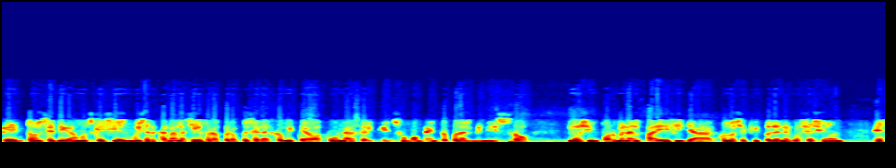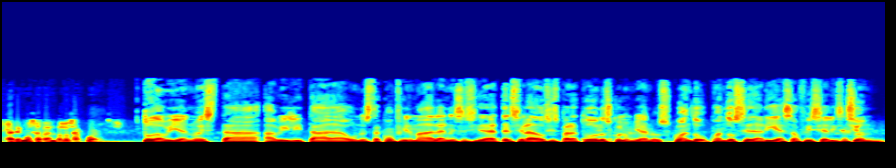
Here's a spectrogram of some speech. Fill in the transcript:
entonces, digamos que sí es muy cercana la cifra, pero pues será el comité de vacunas el que en su momento con el ministro nos informen al país y ya con los equipos de negociación estaremos cerrando los acuerdos. ¿Todavía no está habilitada o no está confirmada la necesidad de tercera dosis para todos los colombianos? ¿Cuándo, ¿cuándo se daría esa oficialización?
